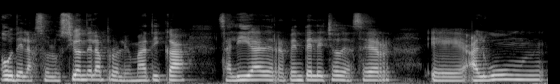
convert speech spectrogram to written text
o de la solución de la problemática, salía de repente el hecho de hacer eh, algún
